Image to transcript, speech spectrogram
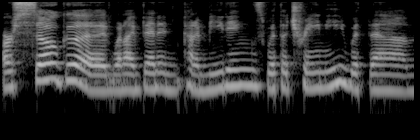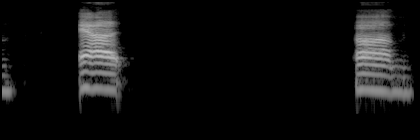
are so good when I've been in kind of meetings with a trainee with them at um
